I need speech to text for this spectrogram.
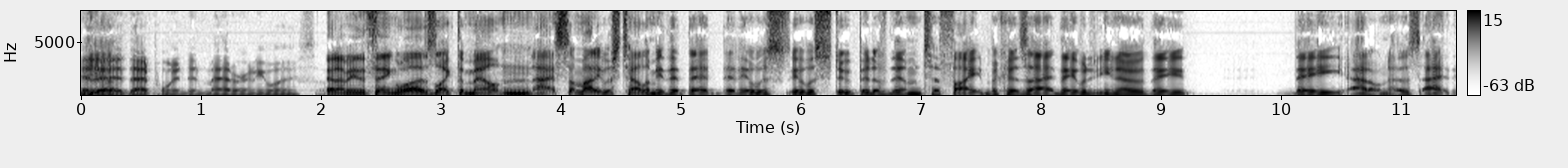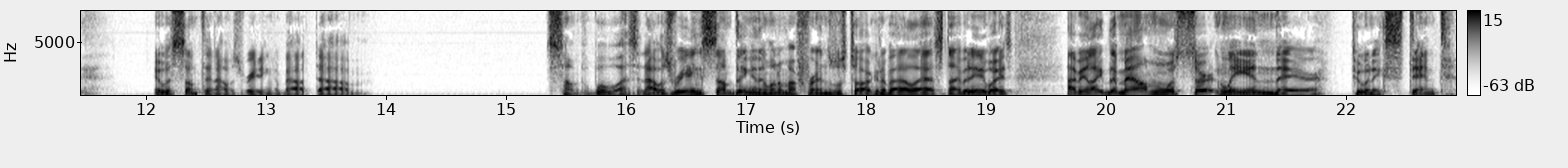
at, Yeah. at that point, it didn't matter anyway. So And I mean, the thing was, like the mountain. I, somebody was telling me that, that that it was it was stupid of them to fight because I they would you know they they I don't know I, it was something I was reading about. Um, something what was it? I was reading something, and then one of my friends was talking about it last night. But anyways, I mean, like the mountain was certainly in there to an extent.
